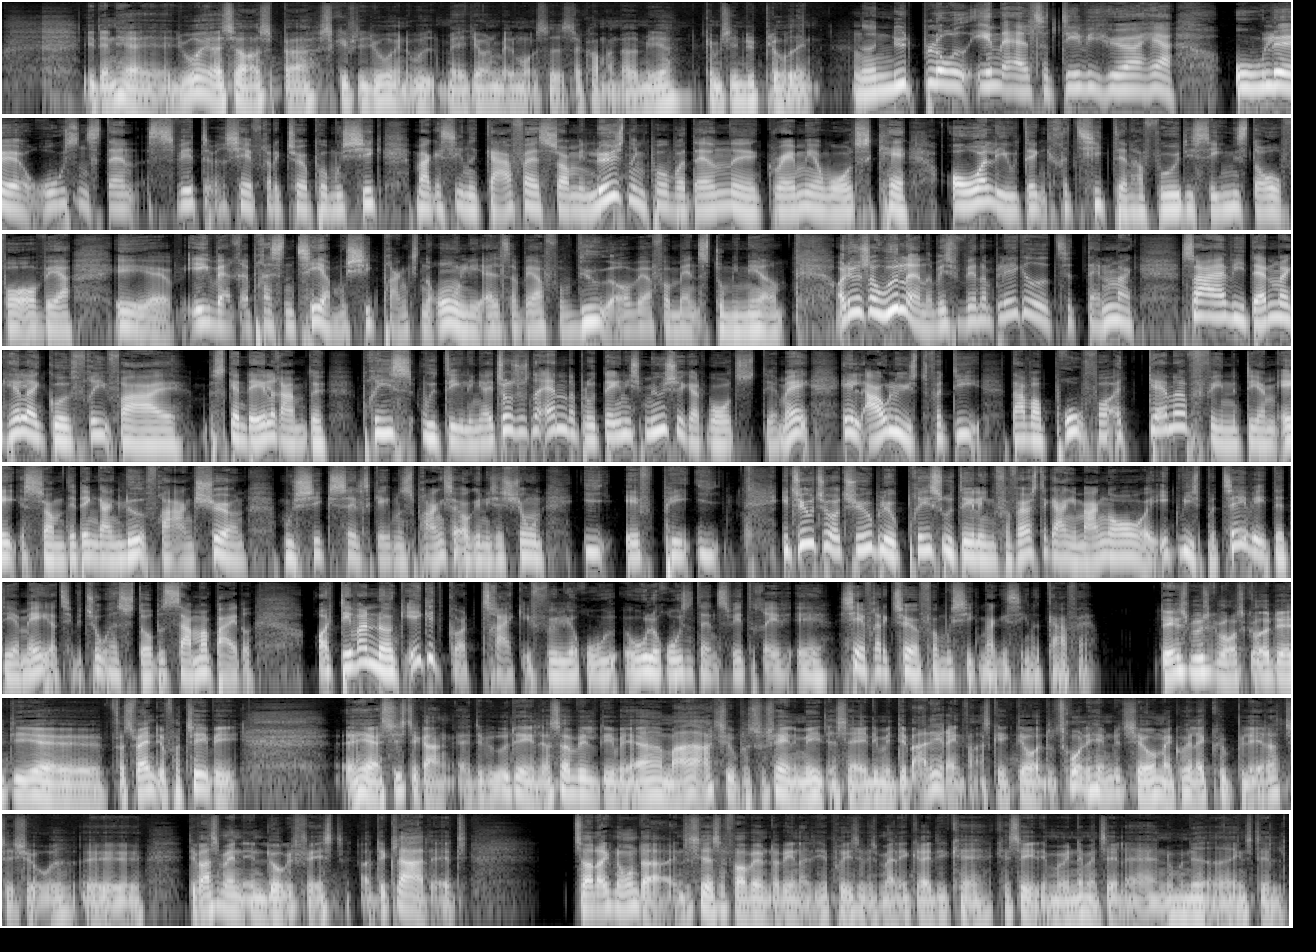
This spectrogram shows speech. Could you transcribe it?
i den her øh, jury, og så også bør skifte juryen ud med jævn mellemår, så der kommer noget mere, kan man sige, nyt blod ind. Noget nyt blod ind, altså det vi hører her. Ole Rosenstand Svit, chefredaktør på musikmagasinet GAFA, som en løsning på, hvordan uh, Grammy Awards kan overleve den kritik, den har fået de seneste år for at være øh, ikke være repræsentere musikbranchen ordentligt, altså være for hvid og være for mandsdomineret. Og det er jo så udlandet. Hvis vi vender blikket til Danmark, så er vi i Danmark heller ikke gået fri fra øh, skandaleramte prisuddelinger. I 2018 der blev Danish Music Awards, DMA, helt aflyst, fordi der var brug for at genopfinde DMA, som det dengang lød fra arrangøren, musikselskabets brancheorganisation IFPI. I 2022 blev prisuddelingen for første gang i mange år ikke vist på tv, da DMA og TV2 havde stoppet samarbejdet. Og det var nok ikke et godt træk, ifølge Ole Rosendansvidt, øh, chefredaktør for musikmagasinet GAFA. Danish Music Awards gør det, at de øh, forsvandt jo fra tv her sidste gang, at det blev uddelt, og så ville de være meget aktive på sociale medier, sagde de, men det var det rent faktisk ikke. Det var et utroligt hemmeligt show, man kunne heller ikke købe billetter til showet. Øh, det var simpelthen en lukket fest, og det er klart, at så er der ikke nogen, der interesserer sig for, hvem der vinder de her priser, hvis man ikke rigtig kan, kan se det, medmindre man selv er nomineret og indstillet.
